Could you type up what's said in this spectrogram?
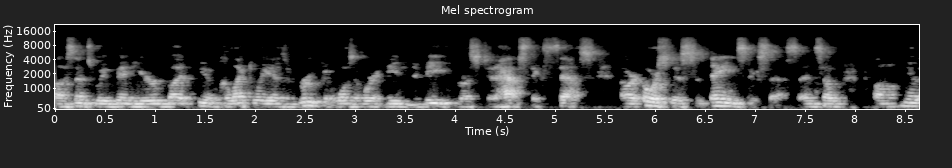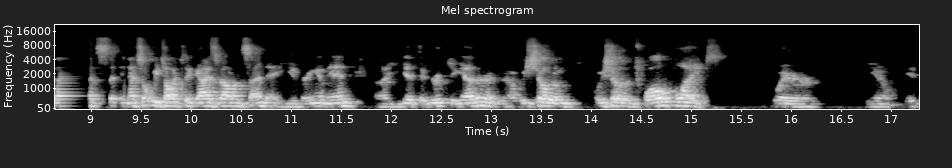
uh, since we've been here. But you know, collectively as a group, it wasn't where it needed to be for us to have success or, or to sustain success. And so, um, you know, that's and that's what we talked to the guys about on Sunday. You bring them in, uh, you get the group together, and uh, we showed them we showed them 12 plays where you know it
